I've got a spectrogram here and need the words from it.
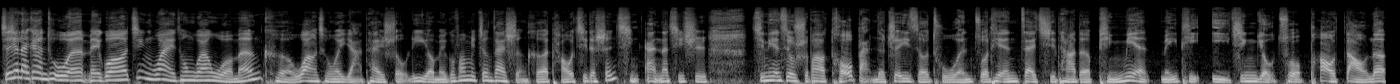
首先来看图文，美国境外通关，我们渴望成为亚太首例哦。美国方面正在审核桃机的申请案。那其实今天《自由时报》头版的这一则图文，昨天在其他的平面媒体已经有做报道了。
